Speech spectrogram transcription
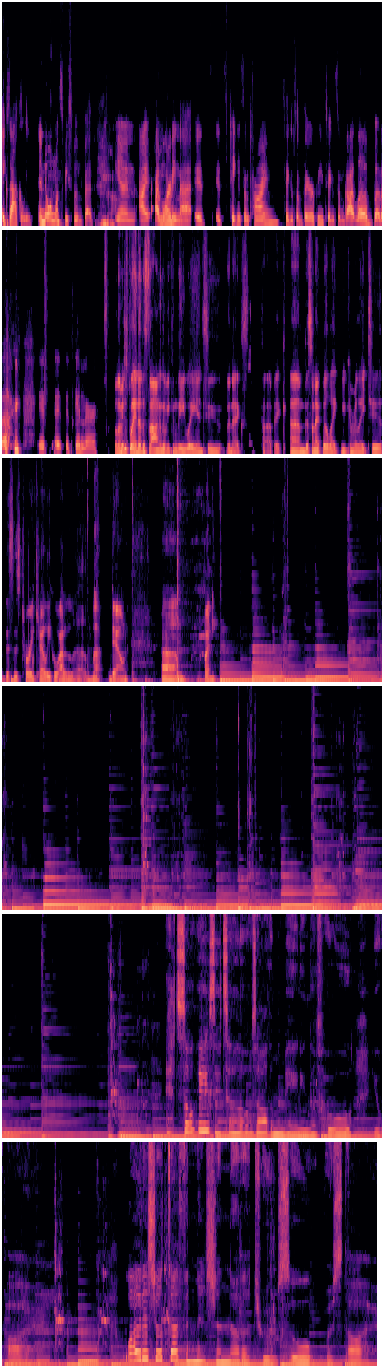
Exactly, and no one Mhm. wants to be spoon fed. No. And I I'm learning that it's it's taking some time, taking some therapy, taking some God love, but uh, it, it it's getting there. Well, let me just play another song and then we can lead way into the next topic. Um, this one I feel like you can relate to. This is Tori Kelly, who I love. Down. Um, funny. It's so easy to lose all the meaning of who you are. What is your definition of a true superstar?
